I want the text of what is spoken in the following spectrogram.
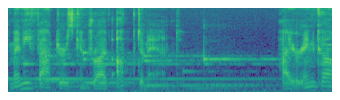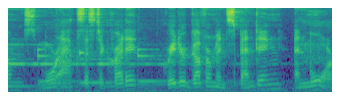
Many factors can drive up demand higher incomes, more access to credit, greater government spending, and more.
